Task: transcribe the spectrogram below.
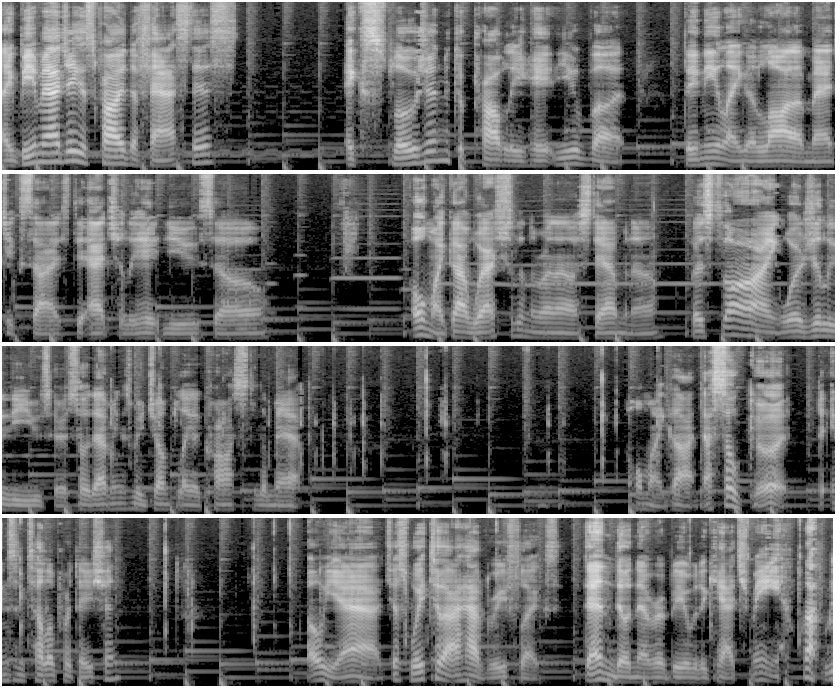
like beam magic is probably the fastest. Explosion could probably hit you, but they need like a lot of magic size to actually hit you. So Oh my god, we're actually gonna run out of stamina. But it's fine, we're agility user, so that means we jump like across the map. Oh my god, that's so good. The instant teleportation. Oh yeah, just wait till I have reflex. Then they'll never be able to catch me.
